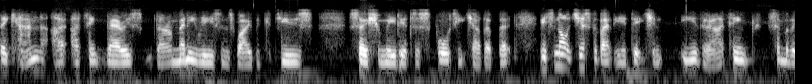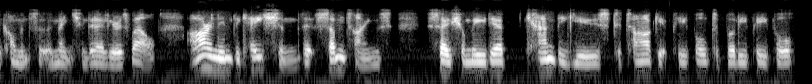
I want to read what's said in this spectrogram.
they can. I, I think there is there are many reasons why we could use social media to support each other, but it's not just about the addiction either. I think some of the comments that were mentioned earlier as well are an indication that sometimes social media can be used to target people, to bully people,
